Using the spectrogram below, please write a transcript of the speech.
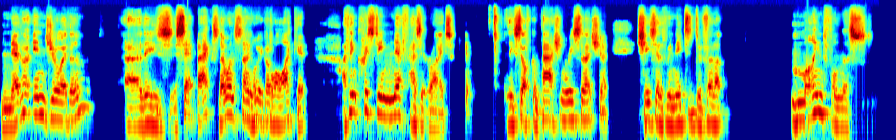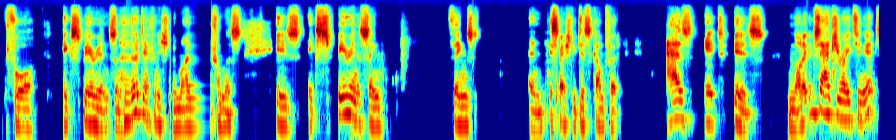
never enjoy them, uh, these setbacks. No one's saying, oh, you've got to like it. I think Kristin Neff has it right. The self compassion researcher, she says we need to develop mindfulness for experience. And her definition of mindfulness is experiencing things and especially discomfort as it is, not exaggerating it,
